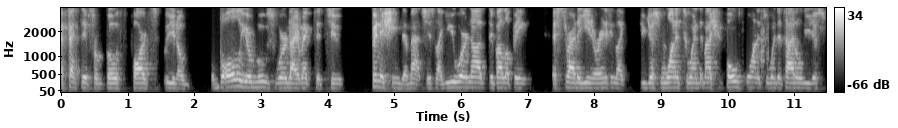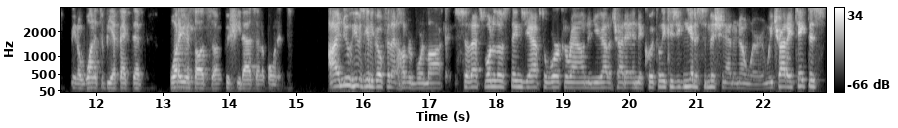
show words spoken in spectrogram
effective from both parts. You know, all your moves were directed to finishing the match. It's like you were not developing a strategy or anything. Like you just wanted to win the match. You both wanted to win the title. You just you know wanted to be effective. What are your thoughts on Kushida as an opponent? I knew he was going to go for that hoverboard lock. So that's one of those things you have to work around and you got to try to end it quickly because you can get a submission out of nowhere. And we try to take this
